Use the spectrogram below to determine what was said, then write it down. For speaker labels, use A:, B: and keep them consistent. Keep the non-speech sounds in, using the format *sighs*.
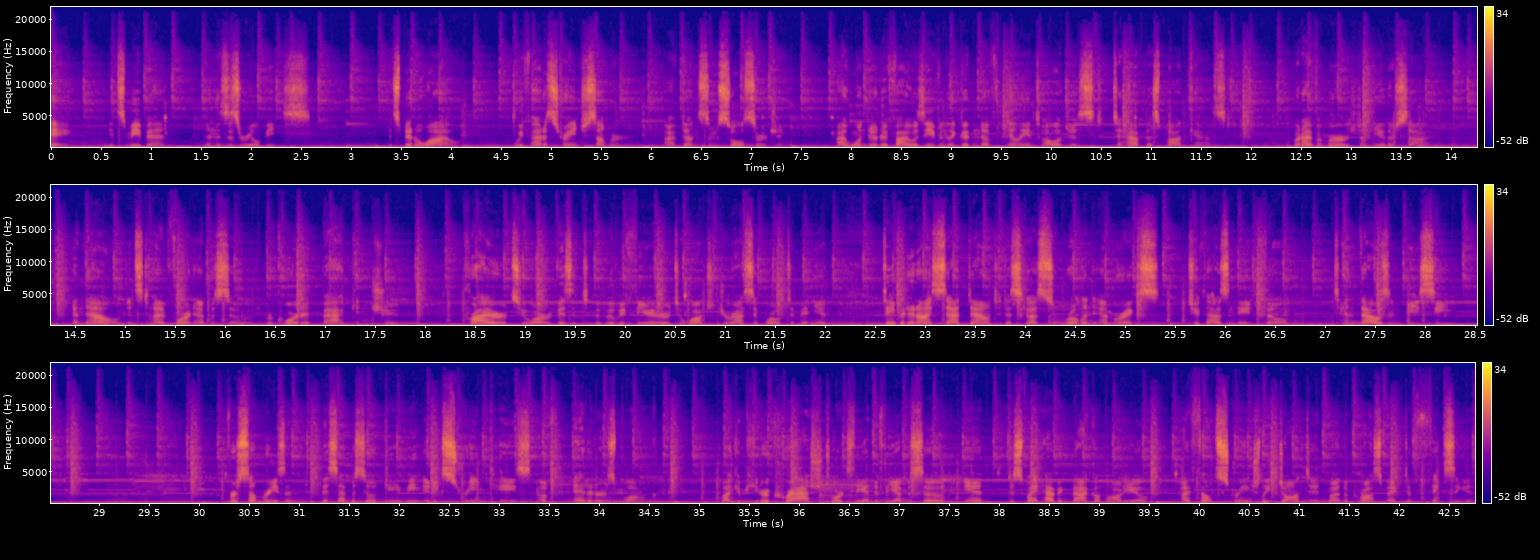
A: Hey, it's me, Ben, and this is Real Beast. It's been a while. We've had a strange summer. I've done some soul searching. I wondered if I was even a good enough paleontologist to have this podcast. But I've emerged on the other side. And now it's time for an episode recorded back in June. Prior to our visit to the movie theater to watch Jurassic World Dominion, David and I sat down to discuss Roland Emmerich's 2008 film, 10,000 BC. For some reason, this episode gave me an extreme case of editor's block. My computer crashed towards the end of the episode, and despite having backup audio, I felt strangely daunted by the prospect of fixing it.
